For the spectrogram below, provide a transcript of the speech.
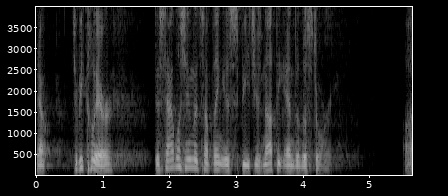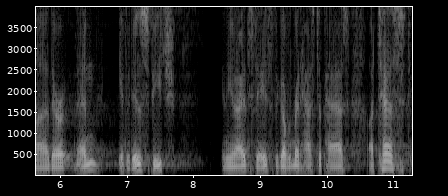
Now, to be clear, establishing that something is speech is not the end of the story. Uh, there, then, if it is speech, in the United States, the government has to pass a test.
